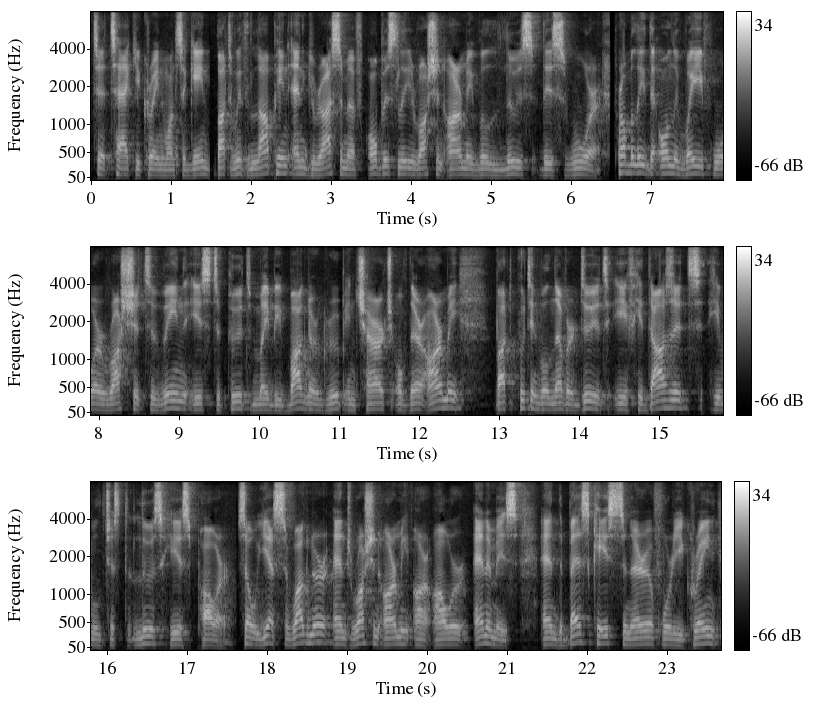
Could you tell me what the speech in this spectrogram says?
to attack Ukraine once again. But with Lapin and Gerasimov, obviously Russian army will lose this war. Probably the only way for Russia to win is to put maybe Wagner group in charge of their army but Putin will never do it. If he does it, he will just lose his power. So yes, Wagner and Russian army are our enemies. And the best case scenario for Ukraine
